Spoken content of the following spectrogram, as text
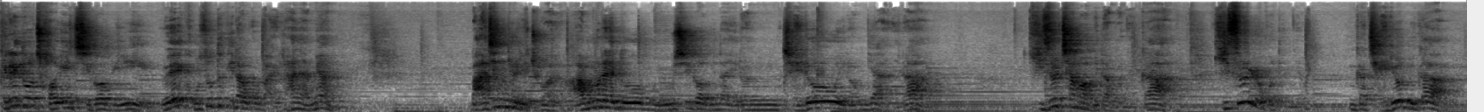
그래도 저희 직업이 왜 고소득이라고 말을 하냐면 마진율이 좋아요. 아무래도 뭐 요식업이나 이런 재료 이런 게 아니라 기술 창업이다 보니까 기술료거든요. 그러니까 재료비가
